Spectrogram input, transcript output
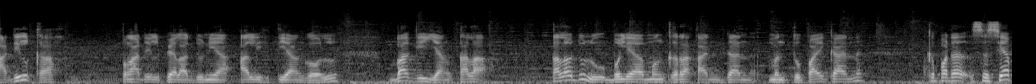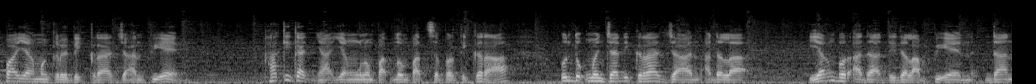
adilkah pengadil Piala Dunia Alih Tianggol bagi yang kalah. Kalau dulu beliau mengkerakan dan mentupaikan kepada sesiapa yang mengkritik kerajaan PN. Hakikatnya yang melompat-lompat seperti kera untuk menjadi kerajaan adalah yang berada di dalam PN dan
